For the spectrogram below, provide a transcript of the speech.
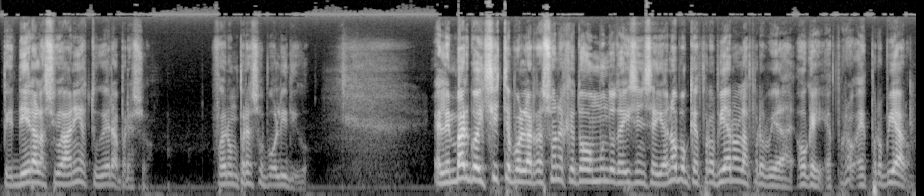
perdiera la ciudadanía, estuviera preso. Fuera un preso político. El embargo existe por las razones que todo el mundo te dice enseguida. No, porque expropiaron las propiedades. Ok, expro- expropiaron.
